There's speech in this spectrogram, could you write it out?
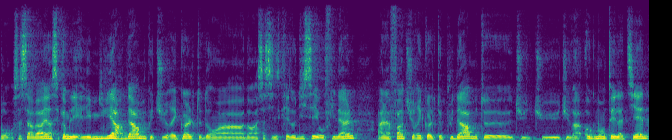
Bon, ça sert à rien, c'est comme les, milliards d'armes que tu récoltes dans, euh, dans Assassin's Creed Odyssey. Au final, à la fin, tu récoltes plus d'armes, tu, vas augmenter la tienne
